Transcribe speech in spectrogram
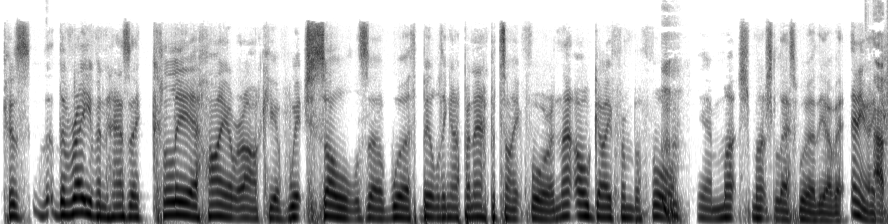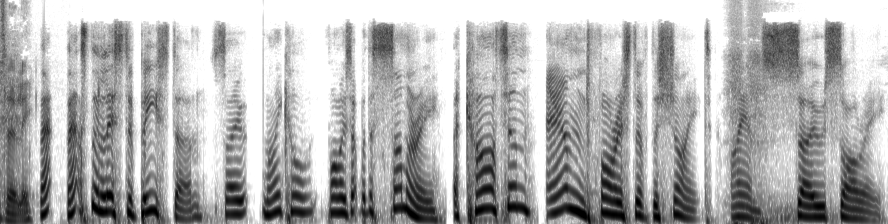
Because the, the Raven has a clear hierarchy of which souls are worth building up an appetite for. And that old guy from before, mm. yeah, much, much less worthy of it. Anyway, Absolutely. That that's the list of beasts done. So Michael follows up with a summary: a carton and Forest of the Shite. I am so sorry.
